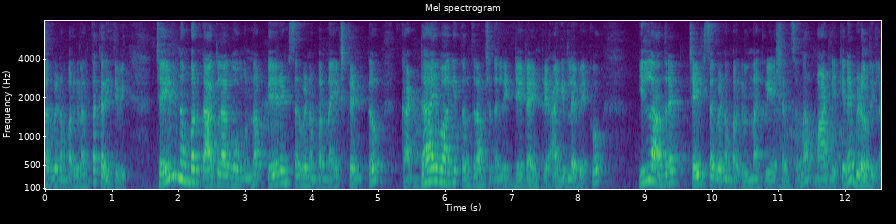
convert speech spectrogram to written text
ಸರ್ವೆ ನಂಬರ್ ಗಳಂತ ಕರಿತೀವಿ. ಚೈಲ್ಡ್ ನಂಬರ್ ದಾಖಲಾಗುವ ಮುನ್ನ ಪೇರೆಂಟ್ ಸರ್ವೆ ನಂಬರ್ನ ಎಕ್ಸ್ಟೆಂಟ್ ಕಡ್ಡಾಯವಾಗಿ ತಂತ್ರಾಂಶದಲ್ಲಿ ಡೇಟಾ ಎಂಟ್ರಿ ಆಗಿರಲೇಬೇಕು. ಇಲ್ಲ ಅಂದರೆ ಚೈಲ್ಡ್ ಸರ್ವೆ ನಂಬರ್ಗಳನ್ನ ಕ್ರಿಯೇಷನ್ಸನ್ನು ಮಾಡಲಿಕ್ಕೇ ಬಿಡೋದಿಲ್ಲ.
